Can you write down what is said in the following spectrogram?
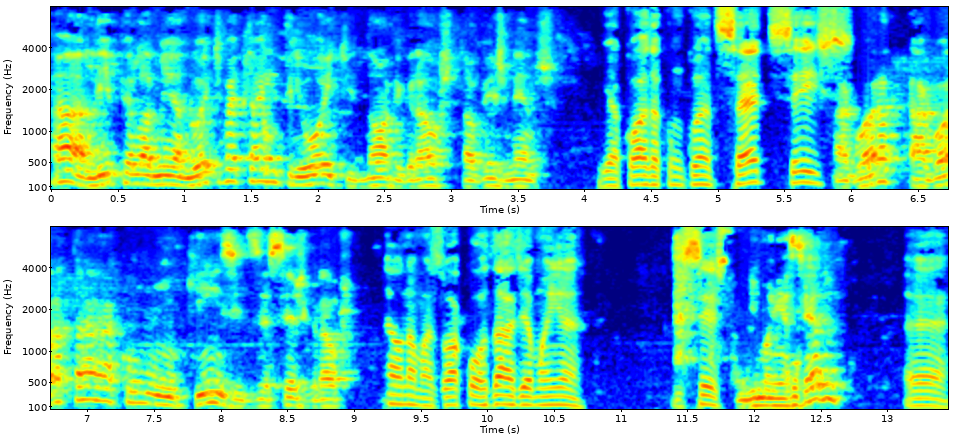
Ah, ali pela meia-noite vai estar entre 8 e 9 graus, talvez menos. E acorda com quanto? 7, 6? Agora, agora tá com 15, 16 graus. Não, não, mas o acordar de amanhã, de sexta. De manhã cedo? É.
